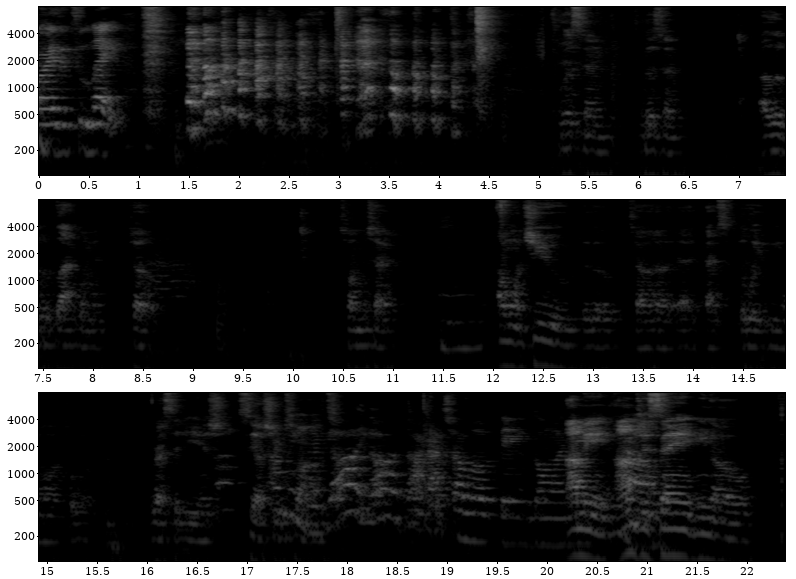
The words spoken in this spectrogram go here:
or is it too late? Listen, listen. I live with a black woman, so. So I'm gonna say, Mm, I want you to go tell her that that's the way we on for the rest of the year. See how she I mean, responds. if y'all, y'all, y'all got your little thing going. I mean, I'm No. just saying, you know,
